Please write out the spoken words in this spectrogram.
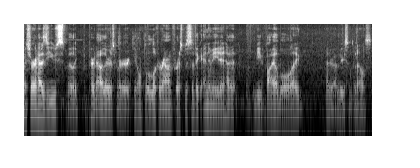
I'm sure it has use, but like compared to others where you don't have to look around for a specific enemy to have it be viable, like I'd rather use something else.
